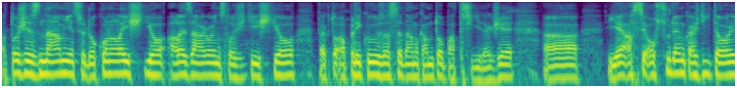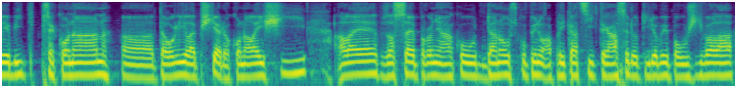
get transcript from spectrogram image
a to, že znám něco dokonalejšího, ale zároveň složitějšího, tak to aplikuju zase tam, kam to patří. Takže uh, je asi osudem každý teorie být překonán uh, teorií lepší a dokonalejší, ale zase pro nějakou danou skupinu aplikací, která se do té doby používala,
